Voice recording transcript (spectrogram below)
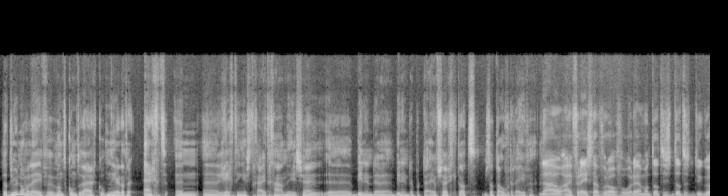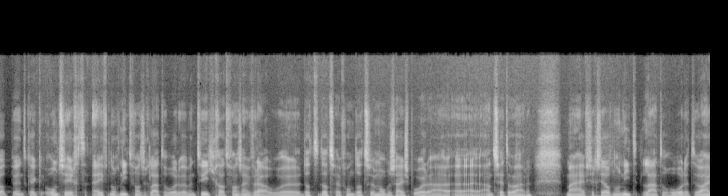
dat duurt nog wel even. Want het komt er eigenlijk op neer dat er echt een eh richtingenstrijd gaande is hè, eh, binnen, de, binnen de partij. Of zeg ik dat, is dat overdreven? Nou, hij vreest daar vooral voor, hè? want dat is, dat is natuurlijk wel het punt. Kijk, Omtzigt heeft nog niet van zich laten horen. We hebben een tweetje gehad van zijn vrouw, eh, dat, dat zij vond dat ze hem op een zijspoor aan het zetten waren. Maar hij heeft zichzelf nog niet laten horen. Terwijl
